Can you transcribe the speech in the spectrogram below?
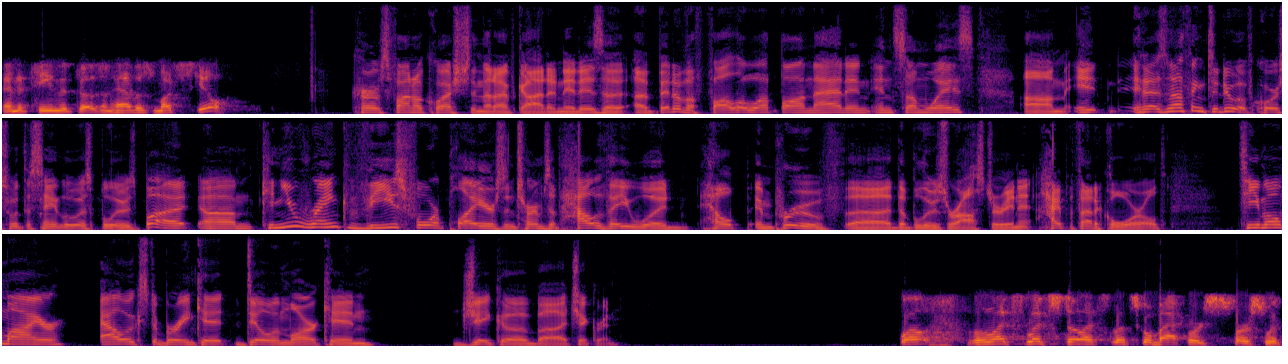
and a team that doesn't have as much skill. Curbs final question that I've got, and it is a, a bit of a follow up on that in, in some ways. Um, it it has nothing to do, of course, with the St. Louis Blues, but um, can you rank these four players in terms of how they would help improve uh, the Blues roster in a hypothetical world? Timo Meier, Alex DeBrincat, Dylan Larkin, Jakob uh, Chychrun. Well, let's let's let's let's go backwards first with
